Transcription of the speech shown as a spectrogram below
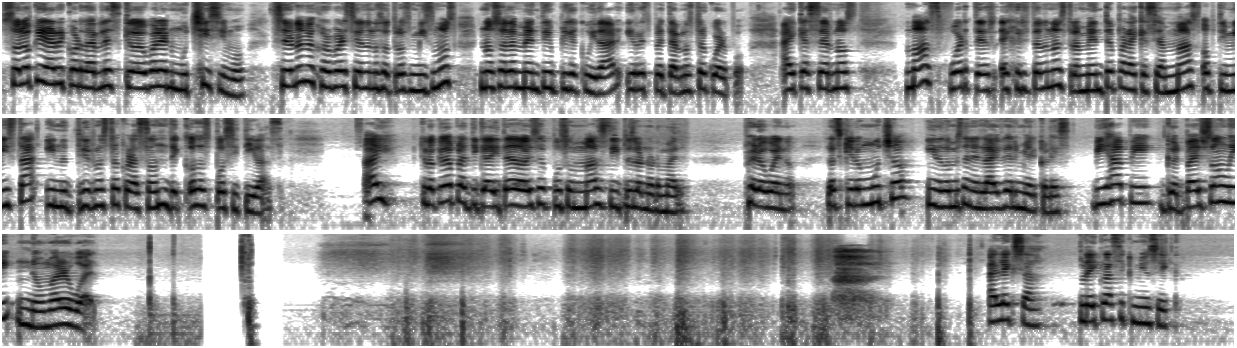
Solo quería recordarles que hoy valen muchísimo. Ser una mejor versión de nosotros mismos no solamente implica cuidar y respetar nuestro cuerpo. Hay que hacernos más fuertes, ejercitando nuestra mente para que sea más optimista y nutrir nuestro corazón de cosas positivas. Ay, creo que la platicadita de hoy se puso más deep de lo normal. Pero bueno, los quiero mucho y nos vemos en el live del miércoles. Be happy, good vibes only, no matter what. Alexa, play classic music.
